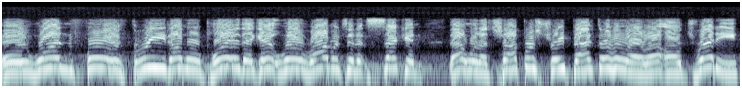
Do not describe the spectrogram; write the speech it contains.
A one-four-three double play. They get Will Robertson at second. That one a chopper straight back to Herrera. Aldretti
